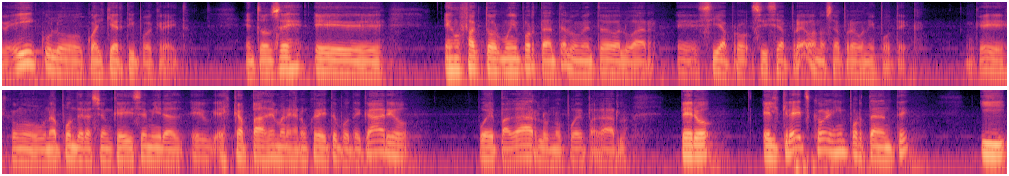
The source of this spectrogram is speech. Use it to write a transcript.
vehículo o cualquier tipo de crédito. Entonces, eh, es un factor muy importante al momento de evaluar eh, si, se aprueba o no se aprueba una hipoteca. Es como una ponderación que dice, mira, eh, es capaz de manejar un crédito hipotecario, puede pagarlo, no puede pagarlo. Pero el credit score es importante y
